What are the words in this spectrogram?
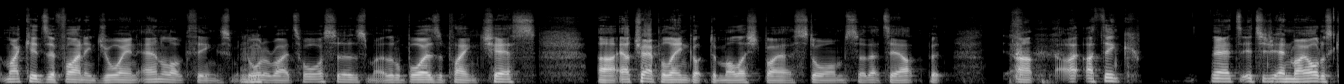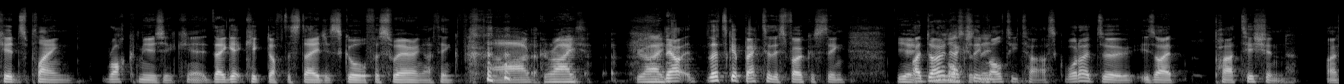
My kids are finding joy in analog things. My mm-hmm. daughter rides horses. My little boys are playing chess. Uh, our trampoline got demolished by a storm, so that's out. But uh, I, I, think yeah, it's, it's and my oldest kid's playing rock music. They get kicked off the stage at school for swearing. I think. Ah, oh, great, great. Now let's get back to this focus thing. Yeah, I don't actually multitask. What I do is I partition. I,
